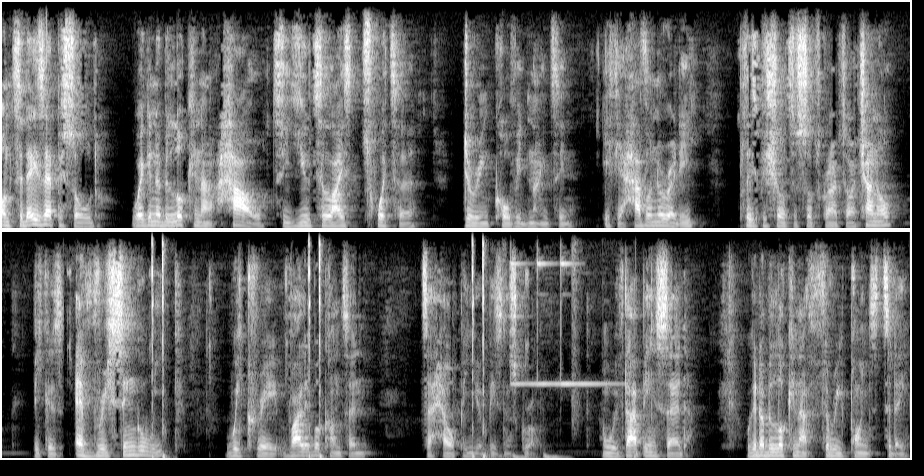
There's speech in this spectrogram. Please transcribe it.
On today's episode, we're going to be looking at how to utilize Twitter during COVID 19. If you haven't already, please be sure to subscribe to our channel because every single week we create valuable content to helping your business grow. And with that being said, we're going to be looking at three points today.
